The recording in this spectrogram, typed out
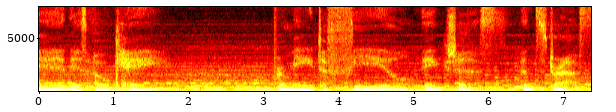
It is okay for me to feel anxious and stressed.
